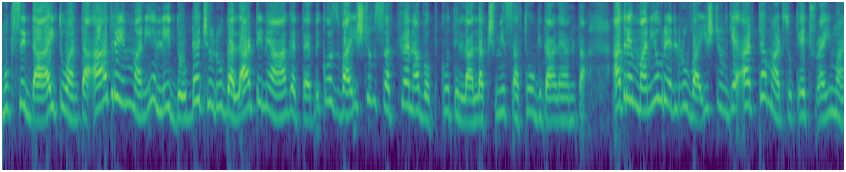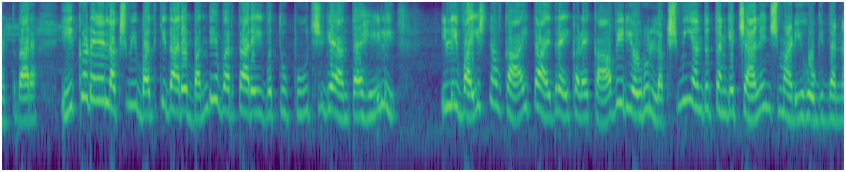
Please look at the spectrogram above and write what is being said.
ಮುಗಿಸಿದ್ದಾಯ್ತು ಅಂತ. ಆದ್ರೆ ಮನೆಯಲ್ಲಿ ದೊಡ್ಡ ಚೂರು ಗಲಾಟೆನೇ ಆಗತ್ತೆ. ಬಿಕಾಸ್ ವೈಷ್ಣವ್ ಸತ್ಯನ ಒಪ್ಕೋತಿಲ್ಲ. ಲಕ್ಷ್ಮಿ ಸತ್ತೋಗಿದ್ದಾಳೆ ಅಂತ. ಆದ್ರೆ ಮನೆಯವರೆಲ್ಲರೂ ವೈಷ್ಣವ್ಗೆ ಅರ್ಥ ಮಾಡಿಸೋಕೆ ಟ್ರೈ ಮಾಡ್ತಿದ್ದಾರೆ. ಈ ಕಡೆ ಲಕ್ಷ್ಮಿ ಬದುಕಿದ್ದಾರೆ, ಬಂದೇ ಬರ್ತಾರೆ ಇವತ್ತು ಪೂಜೆಗೆ ಅಂತ ಹೇಳಿ. ಇಲ್ಲಿ ವೈಷ್ಣವ್ ಕಾಯ್ತಾ ಇದ್ರೆ ಈ ಕಡೆ ಕಾವೇರಿಯವರು ಲಕ್ಷ್ಮಿ ಅಂದು ತನಗೆ ಚಾಲೆಂಜ್ ಮಾಡಿ ಹೋಗಿದ್ದನ್ನ.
